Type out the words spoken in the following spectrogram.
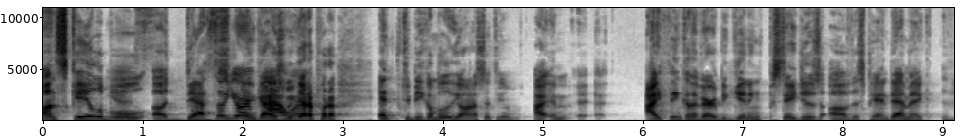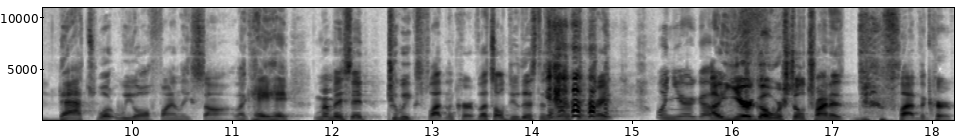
unscalable Yes. uh, deaths. So you're and guys, we got to put a. And to be completely honest with you, I am. I think in the very beginning stages of this pandemic, that's what we all finally saw. Like, hey, hey, remember they said two weeks, flatten the curve. Let's all do this, this, and other thing, right? one year ago. a year ago we're still trying to flatten the curve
